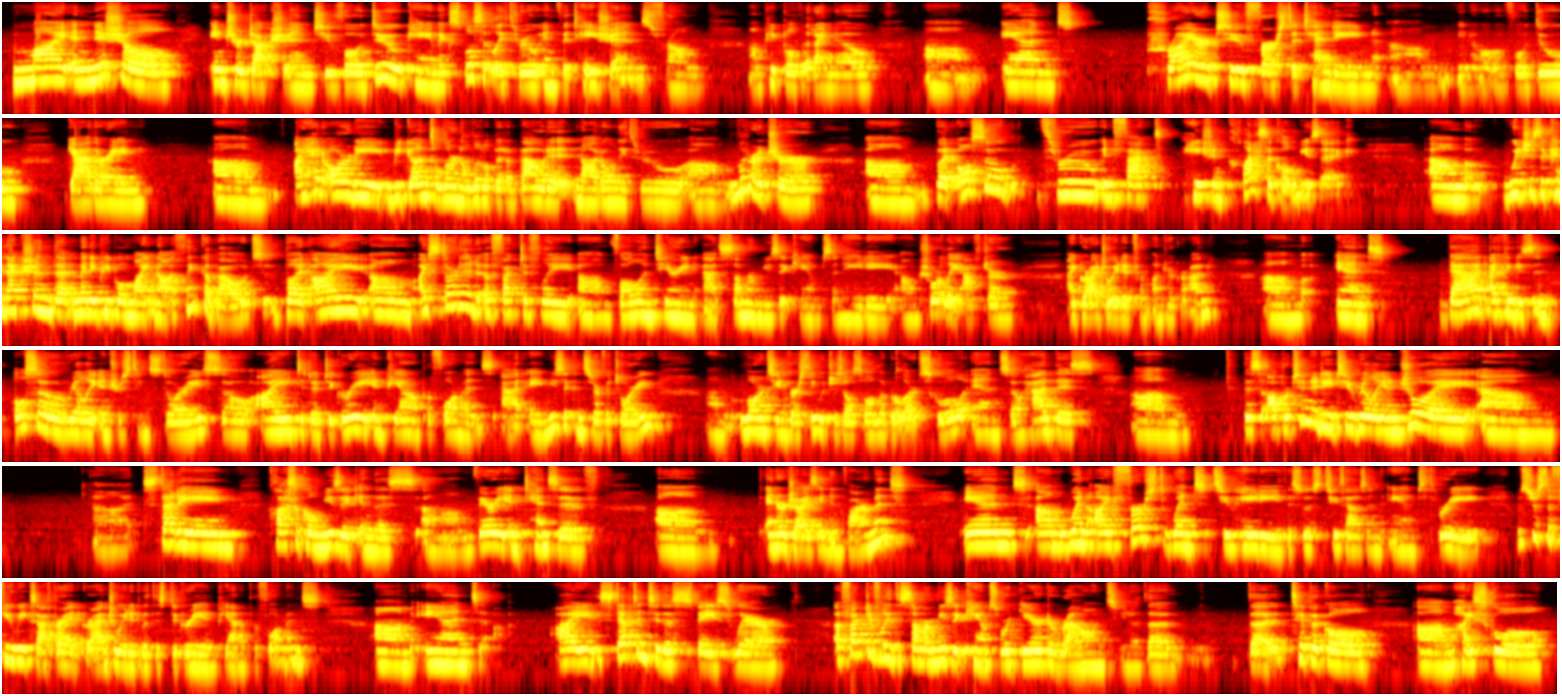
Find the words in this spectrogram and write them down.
my initial introduction to Vodou came explicitly through invitations from um, people that I know. Um, and prior to first attending, um, you know, a Vodou gathering, um, I had already begun to learn a little bit about it, not only through um, literature, um, but also through, in fact, Haitian classical music um, which is a connection that many people might not think about. But I um, I started effectively um, volunteering at summer music camps in Haiti shortly after I graduated from undergrad, and that I think is also a really interesting story. So I did a degree in piano performance at a music conservatory. Um, Lawrence University, which is also a liberal arts school, and so had this um, this opportunity to really enjoy um, uh, studying classical music in this um, very intensive, um, energizing environment. And um, when I first went to Haiti, this was 2003, it was just a few weeks after I had graduated with this degree in piano performance. Um, and I stepped into this space where effectively the summer music camps were geared around you know the the typical um, high school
